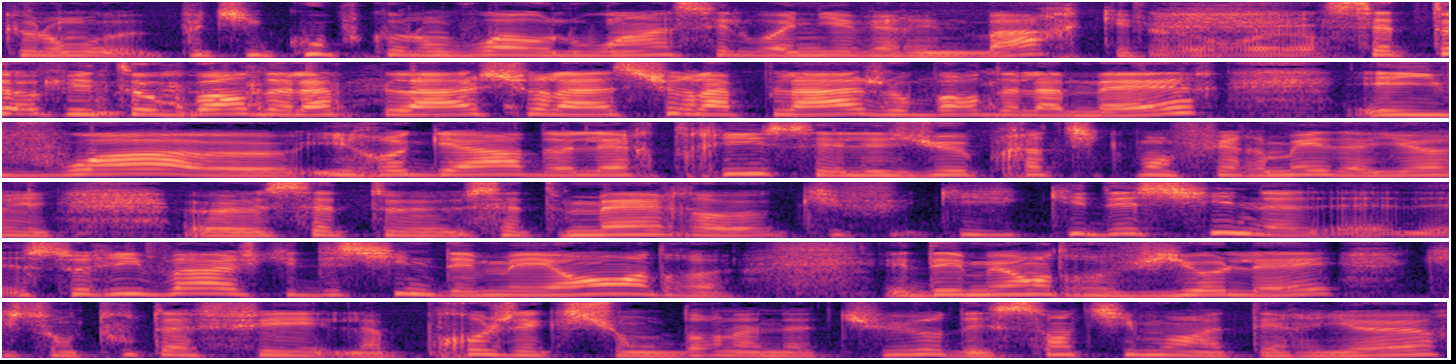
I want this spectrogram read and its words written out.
Que l'on, petit couple que l'on voit au loin s'éloigner vers une barque. Quelle horreur. Cet homme est au bord de la plage, sur la, sur la plage, au bord de la mer, et il voit, euh, il regarde l'air triste et les yeux pratiquement fermés d'ailleurs, il- euh, cette, cette mer euh, qui, qui, qui dessine, euh, ce rivage qui dessine des méandres, et des méandres violets qui sont tout à fait la projection dans la nature des sentiments intérieurs,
